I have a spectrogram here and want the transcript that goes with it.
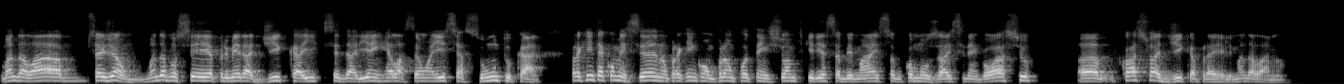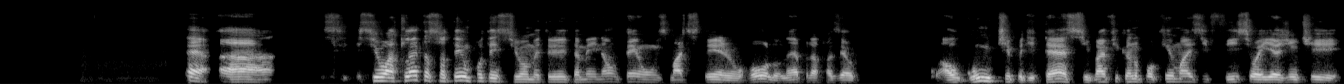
manda lá, Sérgio, manda você aí a primeira dica aí que você daria em relação a esse assunto, cara. Para quem está começando, para quem comprou um potenciômetro, queria saber mais sobre como usar esse negócio, uh, qual a sua dica para ele? Manda lá, meu. É, uh, se, o atleta só tem um potenciômetro, ele também não tem um smart stair, um rolo, né, para fazer algum tipo de teste, vai ficando um pouquinho mais difícil aí a gente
